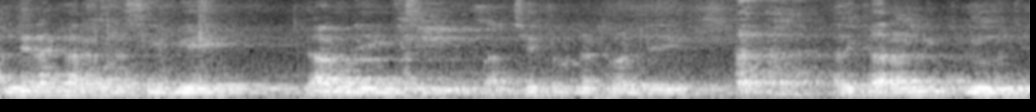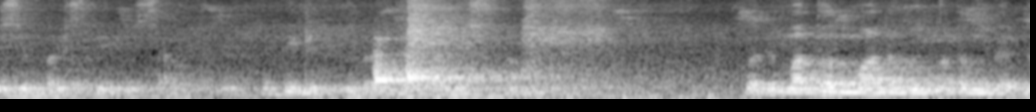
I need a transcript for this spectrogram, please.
అన్ని రకాల కూడా సిబిఐ దాడు చేయించి వాళ్ళ చేతిలో ఉన్నటువంటి అధికారాన్ని వినియోగం చేసే పరిస్థితి సాగుతుంది దీన్ని తీవ్రంగా ఖండిస్తున్నాం కొన్ని మతోన్మాదం మతం పెద్ద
